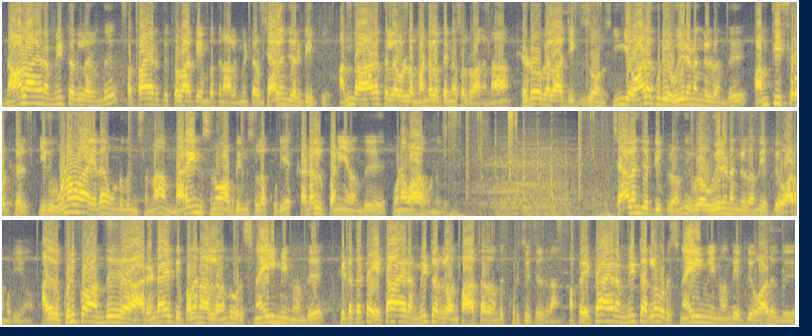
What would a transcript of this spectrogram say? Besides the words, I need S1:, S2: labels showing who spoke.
S1: நாலாயிரம் மீட்டர்ல இருந்து பத்தாயிரத்தி தொள்ளாயிரத்தி எண்பத்தி நாலு மீட்டர் சேலஞ்சர் டீப் அந்த ஆழத்துல உள்ள மண்டலத்தை என்ன சொல்றாங்கன்னா ஹெடோபெலாஜிக் ஜோன்ஸ் இங்க வாழக்கூடிய உயிரினங்கள் வந்து அம்பிஃபோட்கள் இது உணவா எதை உண்ணுதுன்னு சொன்னா மரைன் ஸ்னோ அப்படின்னு சொல்லக்கூடிய கடல் பனியை வந்து உணவாக உண்ணுது. சேலஞ்சர் டீப்ல வந்து இவ்வளவு உயிரினங்கள் வந்து எப்படி வாழ முடியும்? அதுல குறிப்பா வந்து ரெண்டாயிரத்தி பதினாலுல வந்து ஒரு ஸ்னைல் மீன் வந்து கிட்டத்தட்ட எட்டாயிரம் மீட்டர்ல வந்து பார்த்ததை வந்து குறிச்சு வச்சிருக்கிறாங்க. அப்ப எட்டாயிரம் மீட்டர்ல ஒரு ஸ்னைல் மீன் வந்து எப்படி வாழுது?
